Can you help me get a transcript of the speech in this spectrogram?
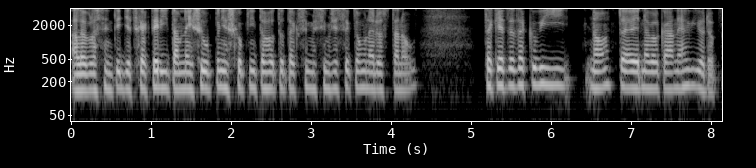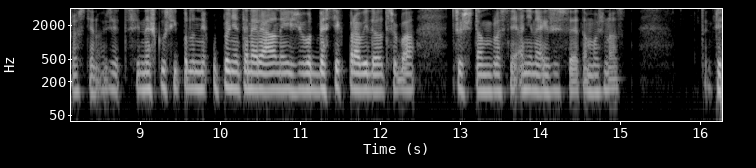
ale vlastně ty děcka, který tam nejsou úplně schopní tohoto, tak si myslím, že se k tomu nedostanou. tak je to takový, no, to je jedna velká nevýhoda prostě, no, že si neskusí podle mě úplně ten reálný život bez těch pravidel třeba, což tam vlastně ani neexistuje ta možnost. Ty,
